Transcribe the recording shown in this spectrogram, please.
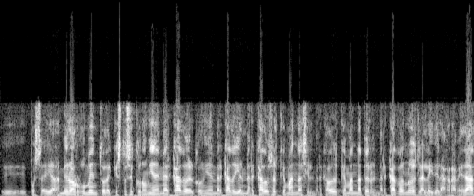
eh, pues, al mero argumento de que esto es economía de mercado, economía de mercado y el mercado es el que manda, si el mercado es el que manda, pero el mercado no es la ley de la gravedad.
